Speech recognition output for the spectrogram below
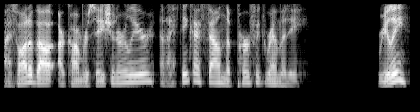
I thought about our conversation earlier, and I think I found the perfect remedy. Really?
